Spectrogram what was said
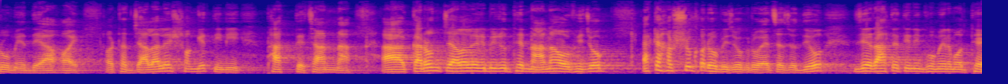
রুমে দেয়া হয়। অর্থাৎ জালালের সঙ্গে তিনি থাকতে চান না। কারণ জালালের বিরুদ্ধে নানা অভিযোগ, একটা হাস্যকর অভিযোগ রয়েছে যদিও, যে রাতে তিনি ঘুমের মধ্যে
